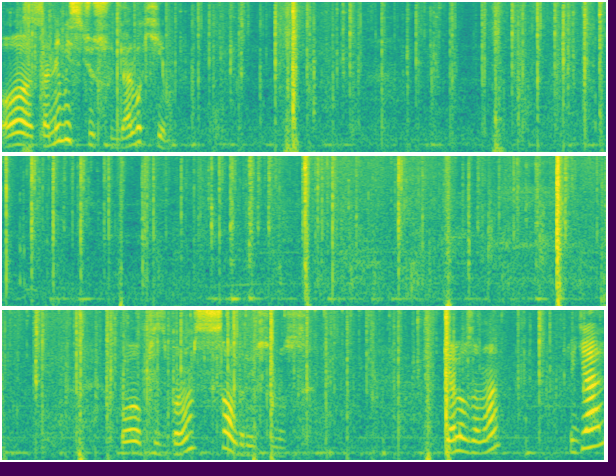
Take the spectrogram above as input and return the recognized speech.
Aa sen ne mi istiyorsun? Gel bakayım. Oo, siz bana mı saldırıyorsunuz? Gel o zaman. E, Gel.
